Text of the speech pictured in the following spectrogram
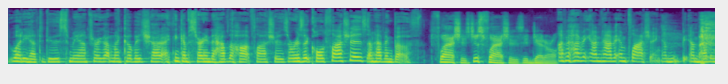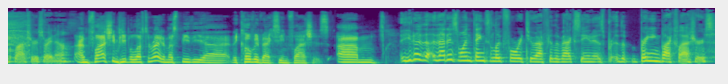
why do you have to do this to me after I got my COVID shot? I think I'm starting to have the hot flashes. Or is it cold flashes? I'm having both. Flashes, just flashes in general. I'm having I'm having I'm flashing. I'm I'm having flashers right now. I'm flashing people left and right. It must be the uh, the COVID vaccine flashes. Um, You know th- that is one thing to look forward to after the vaccine is br- the, bringing black flashers.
